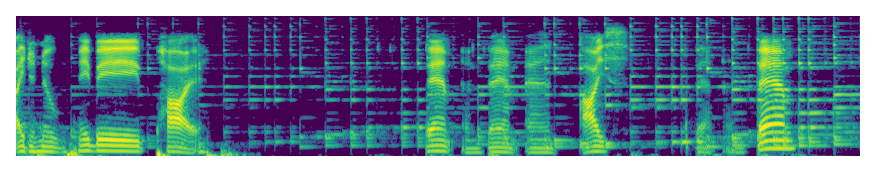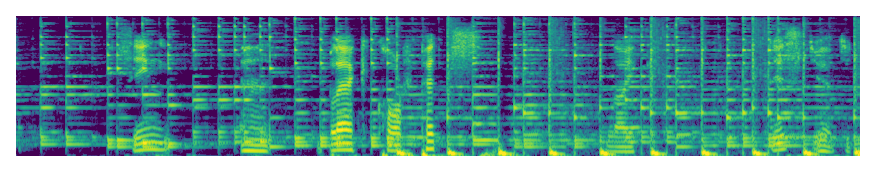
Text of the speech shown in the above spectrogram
I don't know, maybe pie. Bam and bam and ice. Bam and bam. Sing black carpets like this. You have to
